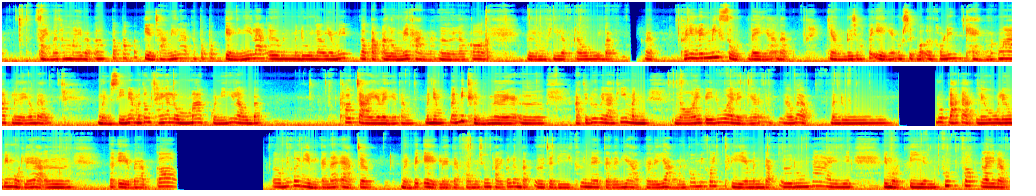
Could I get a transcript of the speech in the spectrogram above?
ใส่มาทำไมแบบเออปั๊บปั๊บเปลี่ยนฉากนี้ละปั๊บปั๊บเปลี่ยนอย่างนี้ละเออมันมันดูเรายังไม่เราปรับอารมณ์ไม่ทันนะเออ แล้วก็เออบางทีเราเราแบบแบบเขายังเล่นไม่สุดอะไรเงี้ยแบบอย่างโดยเฉพาะพระเอกเนี่ยรู้สึกว่าเออเขาเล่นแข็งมาก ๆเลยเขาแบบ เหมือนซีเนี่ยมันต้องใช้อารมณ์มากกว่านี้ให้เราแบบเข้าใจอะไรอย่างเงี้ยแต่มันยังมันไม่ถึงเลยอะเออ อาจจะด้วยเวลาที่มันน้อยไปด้วยอะไรเงี้ยแล้วแบบมันดูรวบรัดอะเร็วเร็วไปหมดเลยอะเออนางเอกแบบก็ เออ ไม่ค่อยดีเหมือนกันนะแอบจะเหมือนไปเอกเลย แต่พอมาช่วงท้ายก็เริ่มแบบเออจะดีขึ้นในแต่ละอย่างแต่ละอย่างมันก็ไม่ค่อยเคลียร์มันแบบเออดูง่ายในหมดเปลี่ยนฟุบฟับอะไรแบบ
